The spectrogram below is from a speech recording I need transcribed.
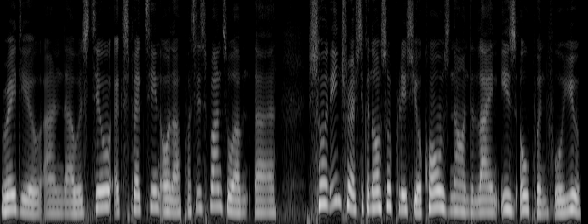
radio. And uh, we're still expecting all our participants who have uh, shown interest. You can also place your calls now, and the line is open for you.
